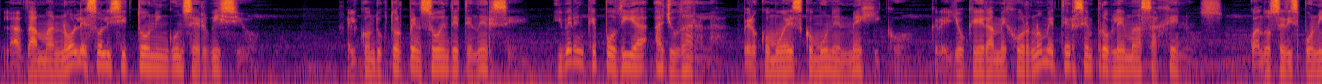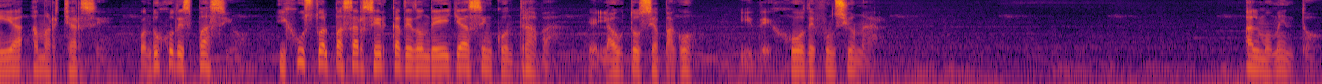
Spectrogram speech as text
la dama no le solicitó ningún servicio. El conductor pensó en detenerse y ver en qué podía ayudarla pero como es común en México, creyó que era mejor no meterse en problemas ajenos. Cuando se disponía a marcharse, condujo despacio y justo al pasar cerca de donde ella se encontraba, el auto se apagó y dejó de funcionar. Al momento,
